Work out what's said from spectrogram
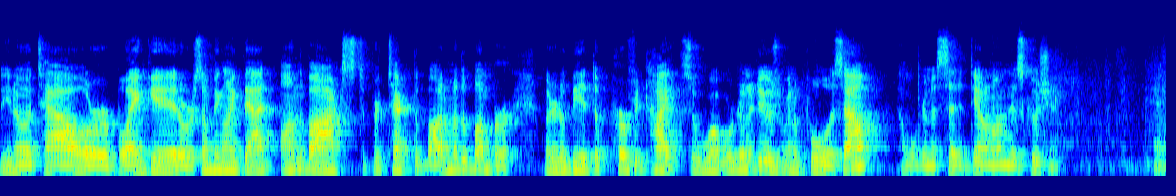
you know, a towel or a blanket or something like that on the box to protect the bottom of the bumper, but it'll be at the perfect height. So what we're gonna do is we're gonna pull this out and we're gonna set it down on this cushion. Okay.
